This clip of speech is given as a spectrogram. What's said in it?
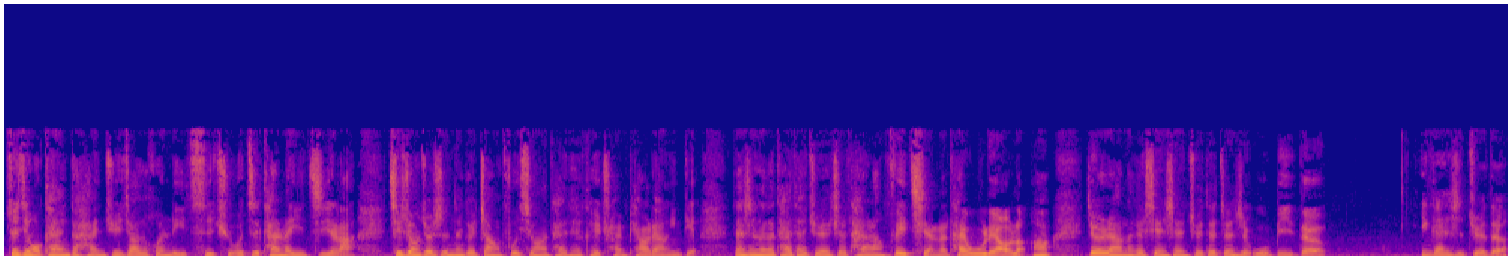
最近我看一个韩剧叫做《婚礼词曲》，我只看了一集啦。其中就是那个丈夫希望太太可以穿漂亮一点，但是那个太太觉得这太浪费钱了，太无聊了啊，就让那个先生觉得真是无比的，应该是觉得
